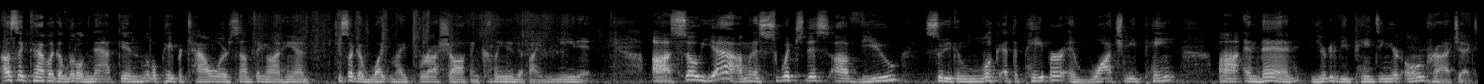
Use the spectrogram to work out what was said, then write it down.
I also like to have like a little napkin, little paper towel or something on hand, just so I can wipe my brush off and clean it if I need it. Uh, so yeah, I'm gonna switch this uh, view so you can look at the paper and watch me paint. Uh, and then you're gonna be painting your own project.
